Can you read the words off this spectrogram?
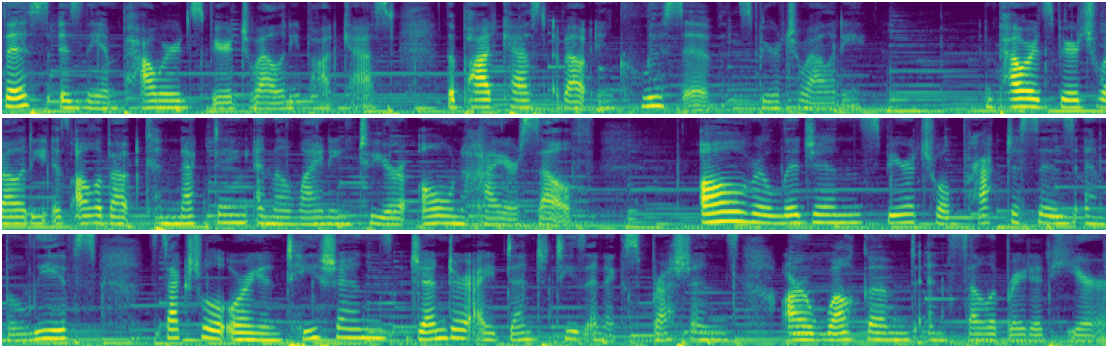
This is the Empowered Spirituality Podcast, the podcast about inclusive spirituality. Empowered spirituality is all about connecting and aligning to your own higher self. All religions, spiritual practices and beliefs, sexual orientations, gender identities, and expressions are welcomed and celebrated here.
